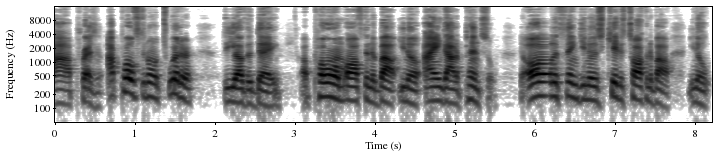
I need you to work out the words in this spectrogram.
our presence. I posted on Twitter the other day a poem often about, you know, I ain't got a pencil. All the things, you know, this kid is talking about, you know,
